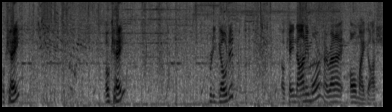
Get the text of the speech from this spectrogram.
Okay. Okay. Pretty goaded. Okay, not anymore. I ran out. Oh my gosh.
